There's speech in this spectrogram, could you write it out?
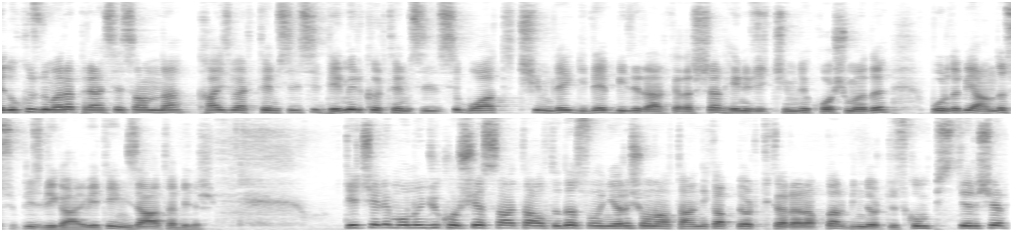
Ve 9 numara Prenses Anna, Kaysberg temsilcisi, Demirkır temsilcisi bu at Çim'de gidebilir arkadaşlar. Henüz hiç Çim'de koşmadı. Burada bir anda sürpriz bir galibiyete imza atabilir. Geçelim 10. koşuya saat 6'da son yarış 16 handikap 4 tükar Araplar 1400 kum pist yarışı.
